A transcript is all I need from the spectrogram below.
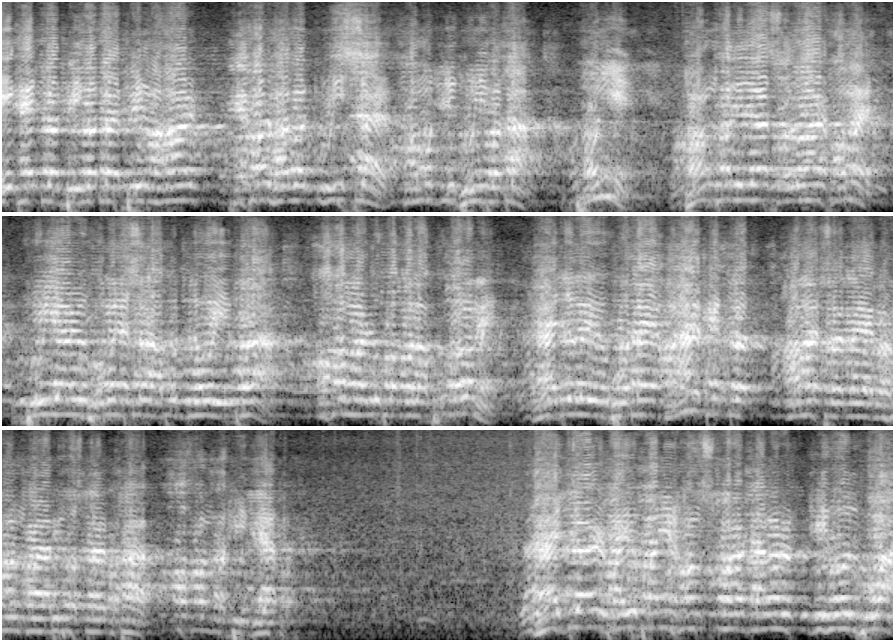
এই ক্ষেত্ৰত বিগত এপ্ৰিল মাহৰ শেষৰ ভাগত উৰিষ্যাৰ সামুদ্ৰিক ঘূৰ্ণীবতাহ ফণীয়ে ধ্বংসলীলা চলোৱাৰ সময়ত পুৰী আৰু ভুৱনেশ্বৰ আবদ্ধ হৈ পৰা অসমৰ লোকসকলক সুকলমে ৰাজ্যলৈ উভতাই অনাৰ ক্ষেত্ৰত আমাৰ চৰকাৰে গ্ৰহণ কৰা ব্যৱস্থাৰ কথা অসমবাসী জ্ঞাত। ৰাজ্যৰ বায়ু পানীৰ সংস্পৰ্শত ডাঙৰ দীঘল হোৱা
